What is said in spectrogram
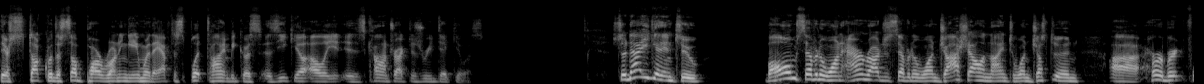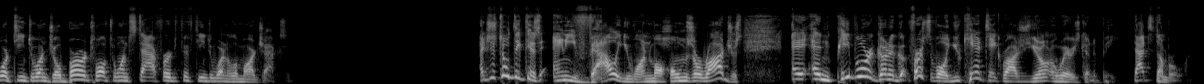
They're stuck with a subpar running game where they have to split time because Ezekiel Elliott, his contract is ridiculous. So now you get into Mahomes 7 to 1, Aaron Rodgers 7 to 1, Josh Allen 9 to 1, Justin uh, Herbert 14 to 1, Joe Burrow 12 to 1, Stafford 15 to 1, and Lamar Jackson. I just don't think there's any value on Mahomes or Rodgers. And, and people are going to go, first of all, you can't take Rodgers. You don't know where he's going to be. That's number one.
